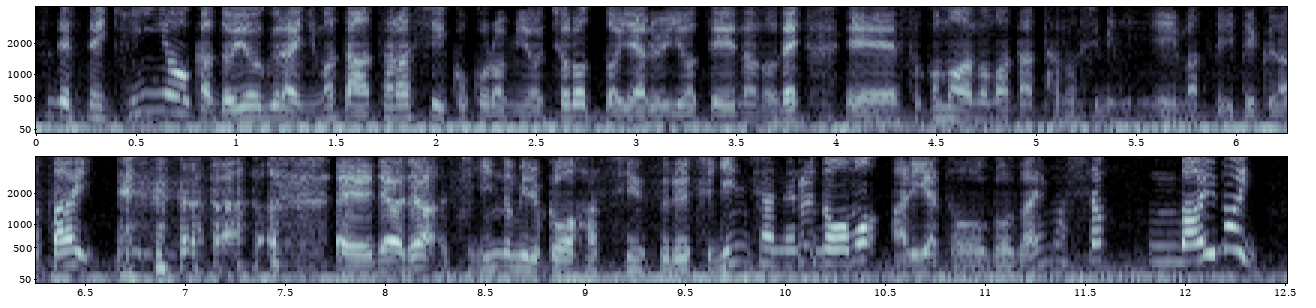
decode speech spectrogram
末ですね、金曜か土曜ぐらいにまた新しい試みをちょろっとやる予定なので、えー、そこもあの、また楽しみに待っていてください。えー、ではでは、詩吟の魅力を発信する詩吟チャンネルどうもありがとうございました。バイバイ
